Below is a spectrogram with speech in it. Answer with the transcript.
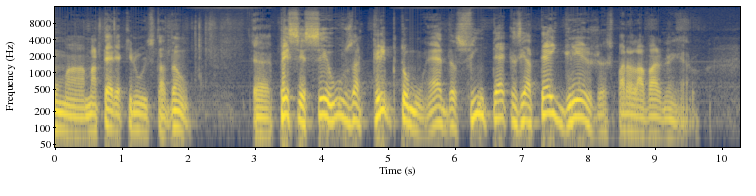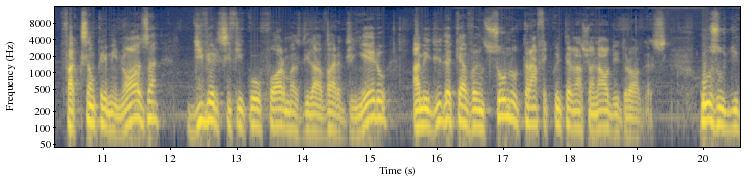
uma matéria aqui no Estadão. É, PCC usa criptomoedas, fintechs e até igrejas para lavar dinheiro. Facção criminosa diversificou formas de lavar dinheiro à medida que avançou no tráfico internacional de drogas. Uso de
